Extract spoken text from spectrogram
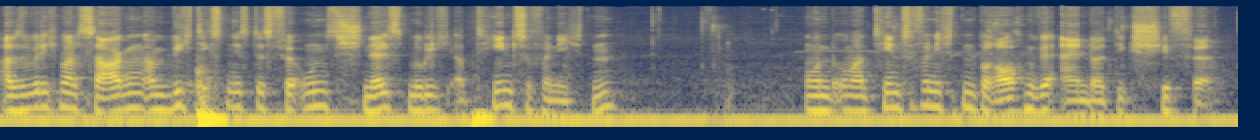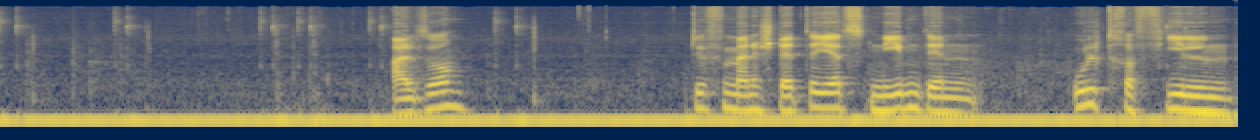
Also würde ich mal sagen, am wichtigsten ist es für uns, schnellstmöglich Athen zu vernichten. Und um Athen zu vernichten, brauchen wir eindeutig Schiffe. Also dürfen meine Städte jetzt neben den ultra vielen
